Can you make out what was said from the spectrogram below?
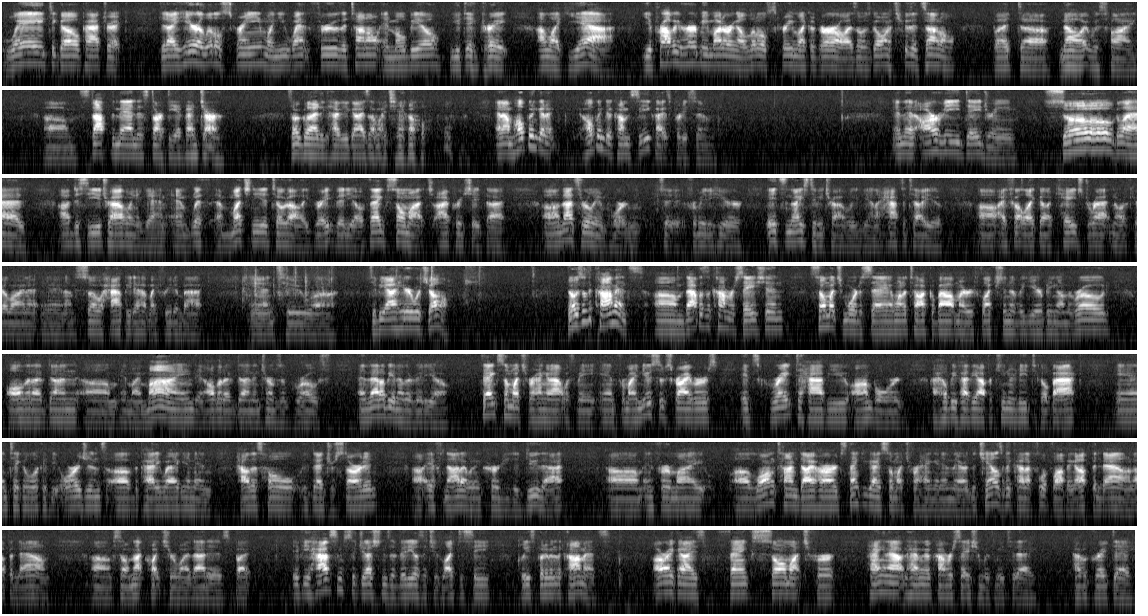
Way to go, Patrick. Did I hear a little scream when you went through the tunnel in Mobile? You did great. I'm like, yeah. You probably heard me muttering a little scream like a girl as I was going through the tunnel. But uh, no, it was fine. Um, stop the madness, start the adventure. So glad to have you guys on my channel. and I'm hoping gonna hoping to come see you guys pretty soon. And then RV Daydream. So glad uh, to see you traveling again and with a much needed tow dolly. Great video. Thanks so much. I appreciate that. Uh, that's really important to, for me to hear. It's nice to be traveling again. I have to tell you, uh, I felt like a caged rat in North Carolina, and I'm so happy to have my freedom back and to uh, to be out here with y'all. Those are the comments. Um, that was the conversation. So much more to say. I want to talk about my reflection of a year being on the road all that I've done um, in my mind and all that I've done in terms of growth. And that'll be another video. thanks so much for hanging out with me. And for my new subscribers, it's great to have you on board. I hope you've had the opportunity to go back and take a look at the origins of the paddy wagon and how this whole adventure started. Uh, if not, I would encourage you to do that. Um, and for my uh, longtime diehards, thank you guys so much for hanging in there. The channel's been kind of flip flopping up and down, up and down. Um, so I'm not quite sure why that is. But if you have some suggestions of videos that you'd like to see, please put them in the comments. All right, guys, thanks so much for hanging out and having a conversation with me today. Have a great day.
